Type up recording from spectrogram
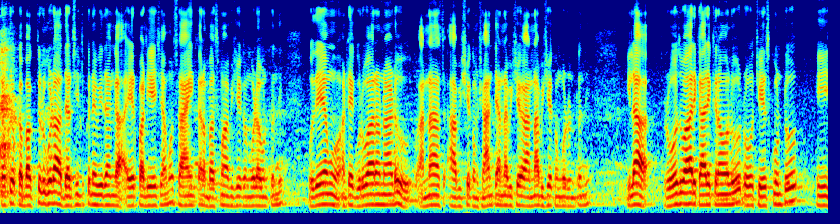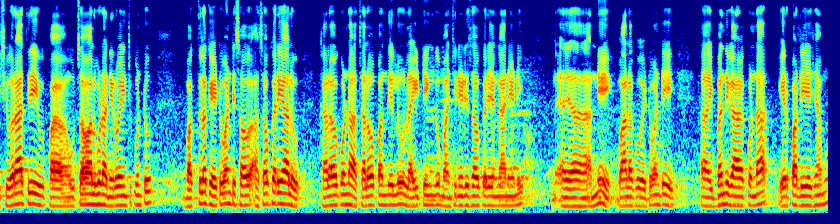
ప్రతి ఒక్క భక్తుడు కూడా దర్శించుకునే విధంగా ఏర్పాటు చేశాము. సాయంకాలం భస్మాభిషేకం కూడా ఉంటుంది. ఉదయం అంటే గురువారం నాడు అన్న అభిషేకం శాంతి అన్నాభిషేకం అన్నాభిషేకం కూడా ఉంటుంది. ఇలా రోజువారీ కార్యక్రమాలు రో చేసుకుంటూ ఈ శివరాత్రి ఉత్సవాలు కూడా నిర్వహించుకుంటూ భక్తులకు ఎటువంటి సౌ అసౌకర్యాలు కలగకుండా చలవ పందిళ్ళు లైటింగ్ మంచినీటి సౌకర్యం కానివ్వండి అన్నీ వాళ్ళకు ఎటువంటి ఇబ్బంది కాకుండా ఏర్పాట్లు చేశాము.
